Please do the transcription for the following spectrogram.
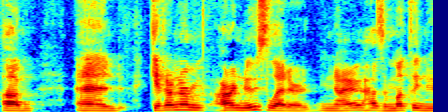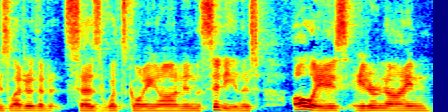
Um, and get on our, our newsletter. NYOA has a monthly newsletter that says what's going on in the city. And there's always eight or nine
